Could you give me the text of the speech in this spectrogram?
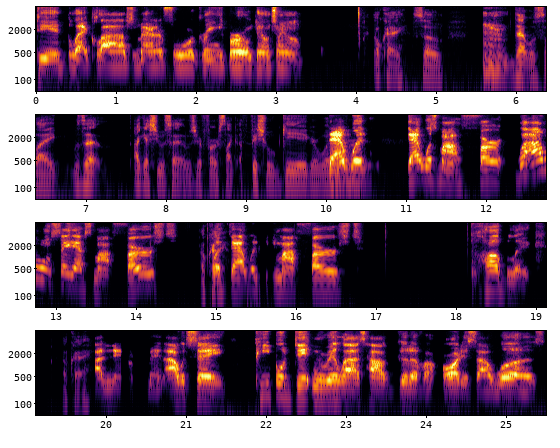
did Black Lives Matter for Greensboro downtown. Okay, so that was like was that I guess you would say it was your first like official gig or whatever. That would that was my first. Well, I won't say that's my first. Okay. But that would be my first public. Okay. Announcement. I would say people didn't realize how good of an artist I was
